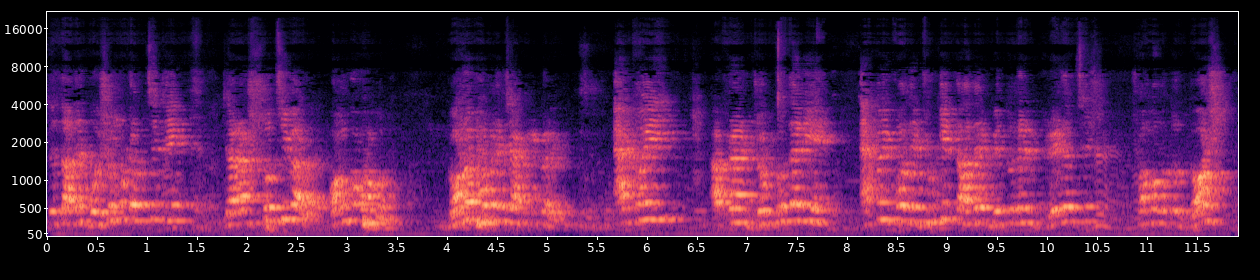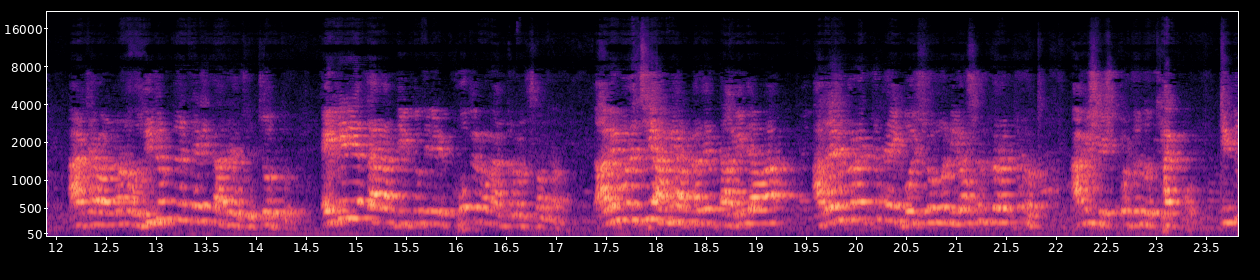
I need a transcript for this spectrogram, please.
তো তাদের বৈষম্যটা হচ্ছে যে যারা সচিবালয়, বঙ্গভবন, গণভবনে চাকরি করে, একই আপনার যোগ্যতা নিয়ে একই পদে ঢুকে তাদের বেতনের গ্রেড হচ্ছে সম্ভবত দশ, আর যারা অন্যান্য অধিদপ্তরে থাকে তাদের হচ্ছে চোদ্দ। এটি নিয়ে তারা দীর্ঘদিনের ক্ষোভ এবং আন্দোলন সংগ্রাম। আমি বলেছি, আমি আপনাদের দাবি দেওয়া, আদায় করার জন্য, এই বৈষম্য নিরসন করার জন্য আমি শেষ পর্যন্ত থাকব। কিন্তু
